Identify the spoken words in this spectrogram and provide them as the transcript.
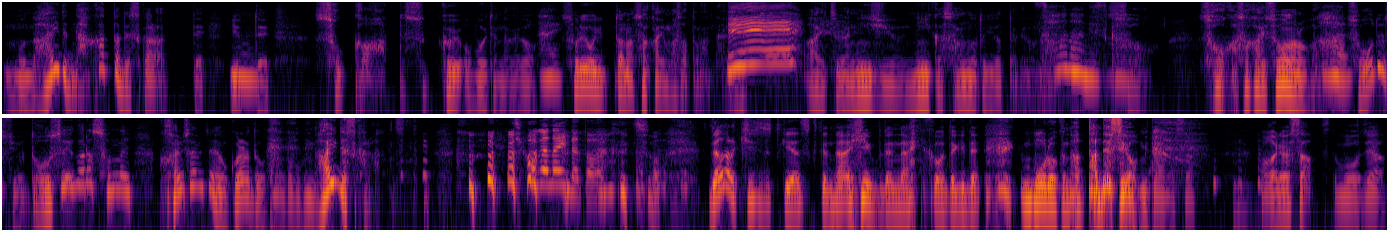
もうないでなかったですからって言って、そっかってすっごい覚えてんだけど、はい。それを言ったのは堺雅人なんだよえね、えあいつが22か3の時だったけどね。そうなんですか？そう。そうか堺そうなのか、はい。そうですよ。同性からそんなにかみさんみたいに怒られたことなんか僕ないですから。つってしょうがないんだと。そう。だから傷つきやすくてナイーブで内向的で脆くなったんですよみたいなさ「わかりました」つってもうじゃあ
